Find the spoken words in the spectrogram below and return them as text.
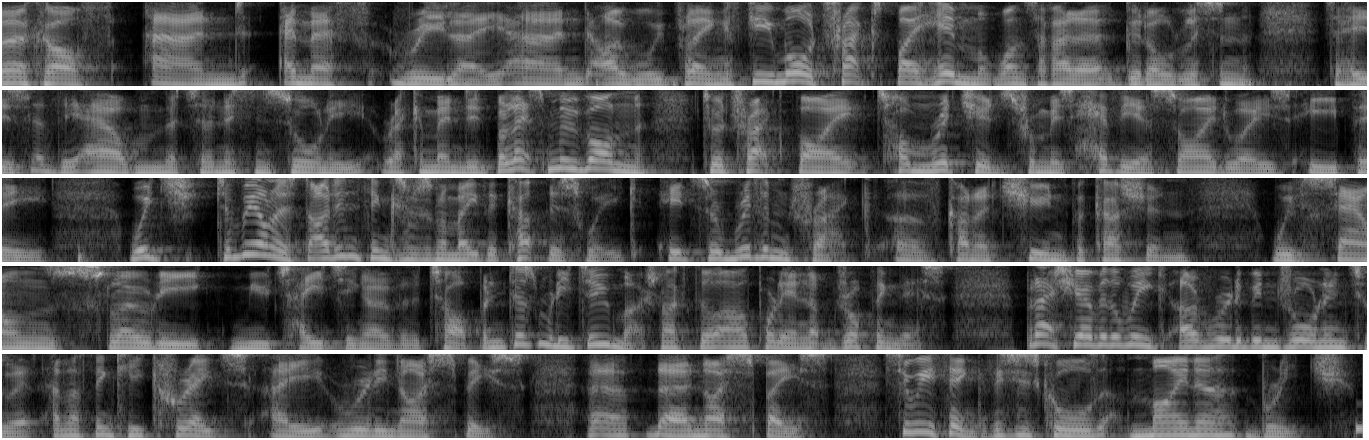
Murcof and MF Relay, and I will be playing a few more tracks by him once I've had a good old listen to his the album that uh, Nitin Sawhney recommended. But let's move on to a track by Tom Richards from his Heavier Sideways EP, which, to be honest, I didn't think was going to make the cut this week. It's a rhythm track of kind of tuned percussion with sounds slowly mutating over the top, and it doesn't really do much. And I thought I'll probably end up dropping this, but actually over the week I've really been drawn into it, and I think he creates a really nice space, uh, uh, nice space. So what you think? This is called Minor Breach.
